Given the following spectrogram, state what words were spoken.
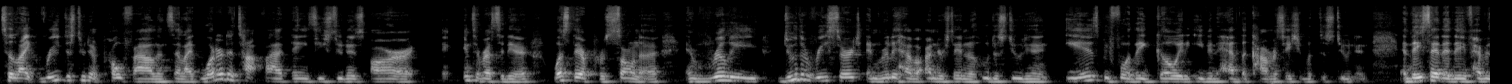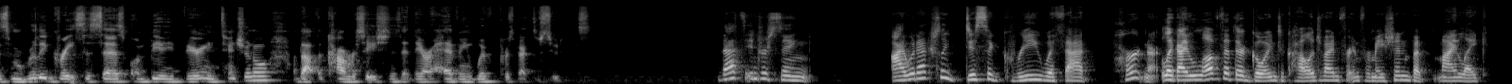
to like read the student profile and say like, what are the top five things these students are interested in what's their persona and really do the research and really have an understanding of who the student is before they go and even have the conversation with the student. And they said that they've having some really great success on being very intentional about the conversations that they are having with prospective students. That's interesting. I would actually disagree with that partner. Like i love that they're going to college vine for information but my like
